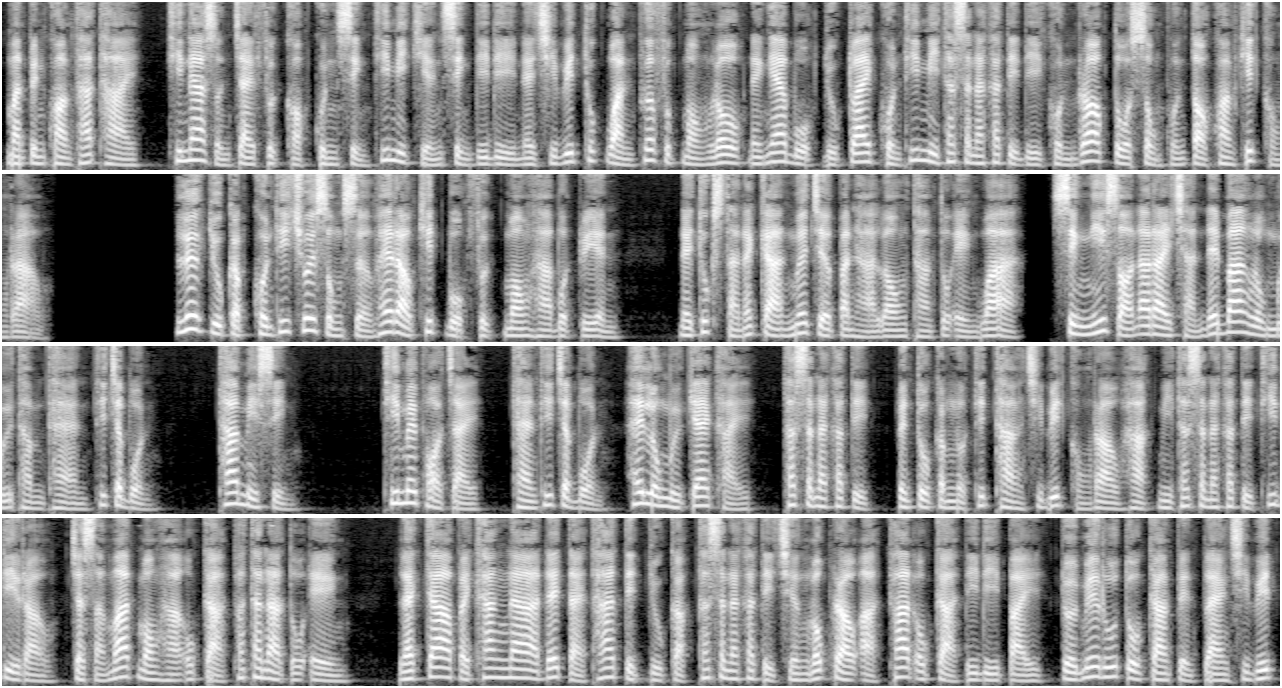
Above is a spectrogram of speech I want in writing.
มันเป็นความท้าทายที่น่าสนใจฝึกขอบคุณสิ่งที่มีเขียนสิ่งดีๆ ในชีวิตทุกวันเพื่อฝึกมองโลกในแง่บวกอยู่ใกล้คนที่มีทัศนคติดีคนรอบตัวส่งผลต่อความคิดของเรา เลือกอยู่กับคนที่ช่วยส่งเสริมให้เราคิดบวกฝึกมองหาบทเรียน ในทุกสถานการณ์เมื่อเจอปัญหาลองถามตัวเองว่า สิ่งนี้สอนอะไรฉันได้บ้างลงมือทำแทนที่จะบ่น ถ้ามีสิ่ง ที่ไม่พอใจ แทนที่จะบ่นให้ลงมือแก้ไข ทัศนคติเป็นตัวกำหนดทิศทางชีวิตของเราหากมีทัศนคติที่ดีเราจะสามารถมองหาโอกาสพัฒนาตัวเอง และก้าวไปข้างหน้าได้แต่ถ้าติดอยู่กับทัศนคติเชิงลบเราอาจพลาดโอกาสดีๆ ไป โดยไม่รู้ตัวการเปลี่ยนแปลงชีวิต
